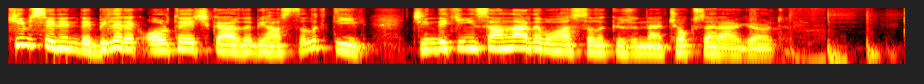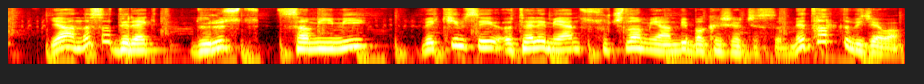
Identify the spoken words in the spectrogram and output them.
Kimsenin de bilerek ortaya çıkardığı bir hastalık değil. Çin'deki insanlar da bu hastalık yüzünden çok zarar gördü. Ya nasıl direkt, dürüst, samimi ve kimseyi ötelemeyen, suçlamayan bir bakış açısı. Ne tatlı bir cevap.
